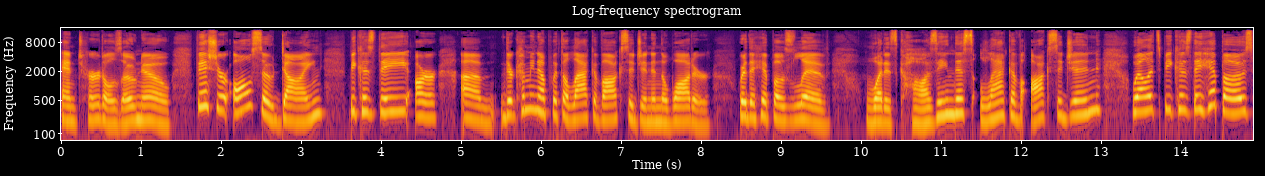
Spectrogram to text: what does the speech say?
and turtles. Oh no! Fish are also dying because they are um, they're coming up with a lack of oxygen in the water where the hippos live. What is causing this lack of oxygen? Well, it's because the hippos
